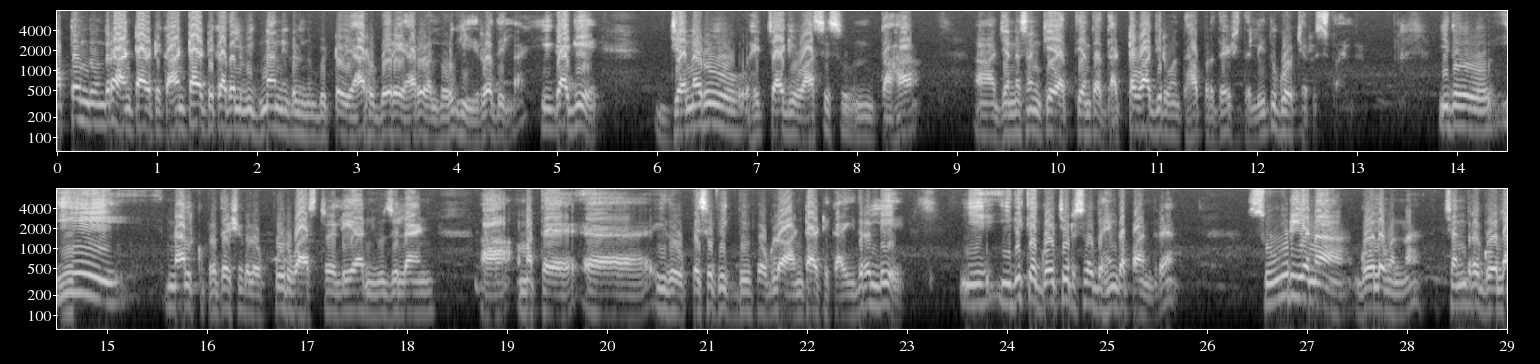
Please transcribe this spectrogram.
ಮತ್ತೊಂದು ಅಂದ್ರೆ ಅಂಟಾರ್ಟಿಕಾ ಅಂಟಾರ್ಟಿಕಾದಲ್ಲಿ ವಿಜ್ಞಾನಿಗಳನ್ನ ಬಿಟ್ಟು ಯಾರು ಬೇರೆ ಯಾರು ಅಲ್ಲಿ ಹೋಗಿ ಇರೋದಿಲ್ಲ. ಹೀಗಾಗಿ ಜನರು ಹೆಚ್ಚಾಗಿ ವಾಸಿಸುವಂತಹ ಜನಸಂಖ್ಯೆ ಅತ್ಯಂತ ದಟ್ಟವಾಗಿರುವಂತಹ ಪ್ರದೇಶದಲ್ಲಿ ಇದು ಗೋಚರಿಸ್ತಾ ಇಲ್ಲ. ಇದು ಈ ನಾಲ್ಕು ಪ್ರದೇಶಗಳು, ಪೂರ್ವ ಆಸ್ಟ್ರೇಲಿಯಾ ನ್ಯೂಜಿಲ್ಯಾಂಡ್ ಮತ್ತೆ ಇದು ಪೆಸಿಫಿಕ್ ದ್ವೀಪಗಳು ಅಂಟಾರ್ಟಿಕಾ ಇದರಲ್ಲಿ ಈ, ಇದಕ್ಕೆ ಗೋಚರಿಸೋದು ಹೆಂಗಪ್ಪ ಅಂದ್ರೆ ಸೂರ್ಯನ ಗೋಲವನ್ನ ಚಂದ್ರಗೋಲ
